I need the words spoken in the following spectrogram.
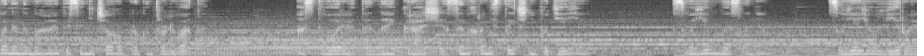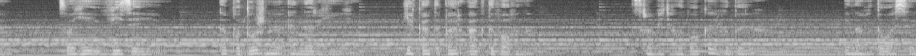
ви не намагаєтеся нічого проконтролювати, а створюєте найкращі синхроністичні події своїм мисленням, своєю вірою, своєю візією та потужною енергією, яка тепер активована. Зробіть глибокий вдих і на вдосі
